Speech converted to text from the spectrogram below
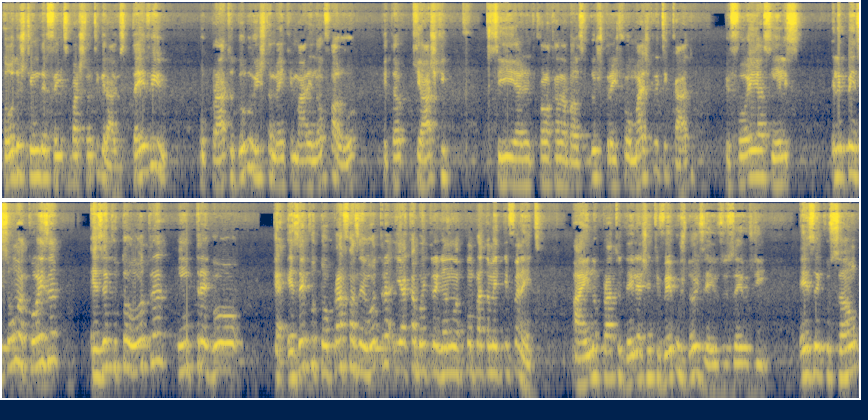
todos tinham defeitos bastante graves. Teve o prato do Luiz também, que Mari não falou, que, que acho que se a gente colocar na balança dos três, foi o mais criticado, e foi assim, eles, ele pensou uma coisa, executou outra e entregou, executou para fazer outra e acabou entregando uma completamente diferente. Aí no prato dele a gente vê os dois erros, os erros de execução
